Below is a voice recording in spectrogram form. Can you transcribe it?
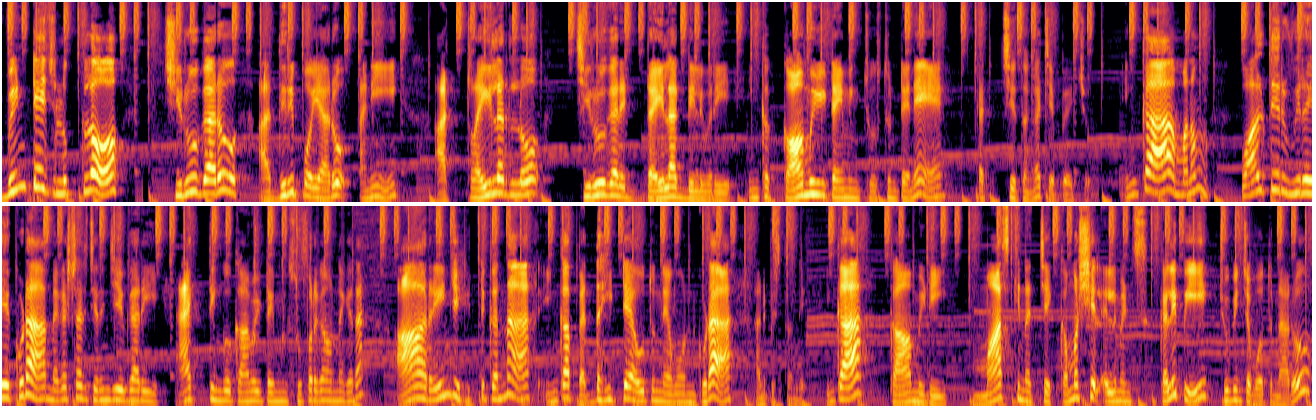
వింటేజ్ లుక్లో చిరు గారు అదిరిపోయారు అని ఆ ట్రైలర్లో చిరు గారి డైలాగ్ డెలివరీ ఇంకా కామెడీ టైమింగ్ చూస్తుంటేనే ఖచ్చితంగా చెప్పేయచ్చు. ఇంకా మనం వాల్తేరు వీరయ్య కూడా మెగాస్టార్ చిరంజీవి గారి యాక్టింగ్ కామెడీ టైమింగ్ సూపర్గా ఉన్నాయి కదా. ఆ రేంజ్ హిట్ కన్నా ఇంకా పెద్ద హిట్టే అవుతుందేమో అని కూడా అనిపిస్తుంది. ఇంకా కామెడీ మాస్కి నచ్చే కమర్షియల్ ఎలిమెంట్స్ కలిపి చూపించబోతున్నారు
